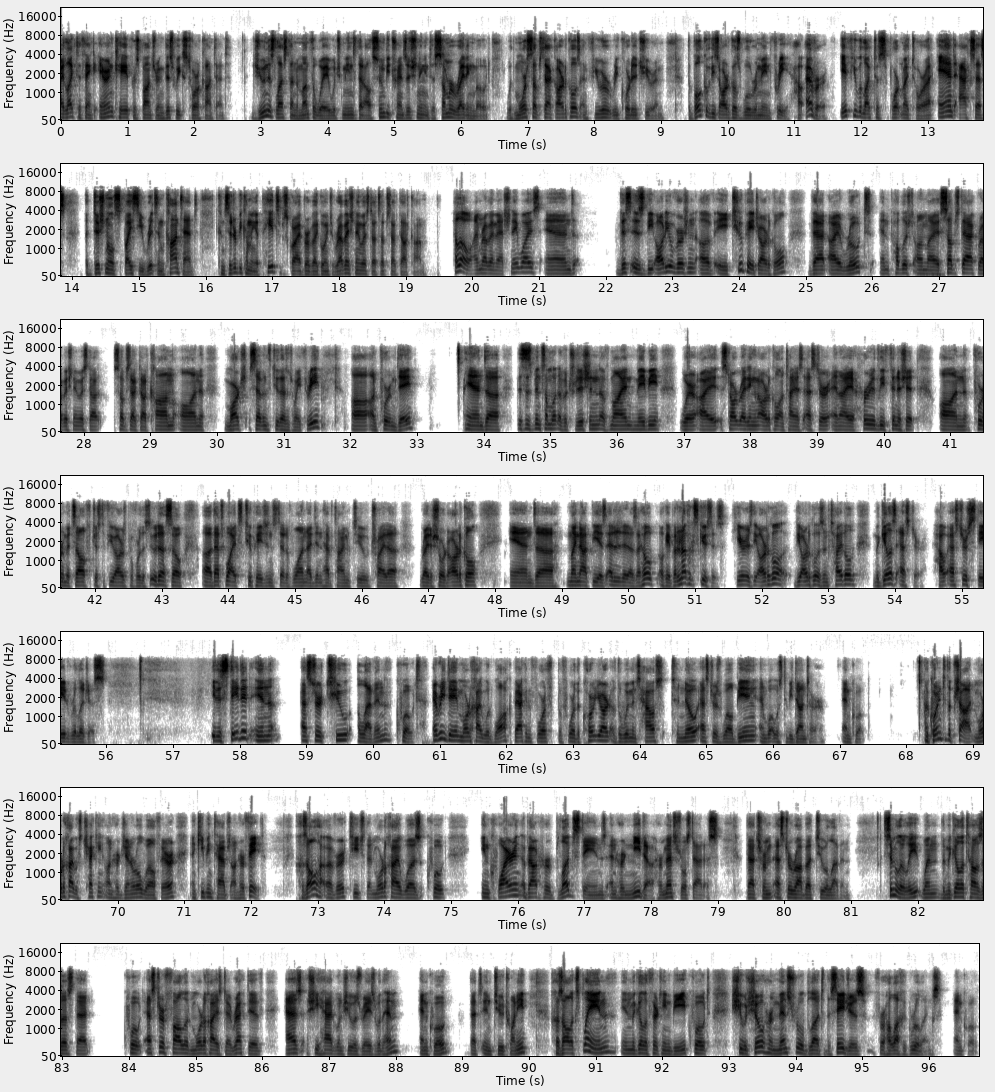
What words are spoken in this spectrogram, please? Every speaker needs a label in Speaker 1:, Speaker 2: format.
Speaker 1: I'd like to thank Aaron Cave for sponsoring this week's Torah content. June is less than a month away, which means that I'll soon be transitioning into summer writing mode with more Substack articles and fewer recorded shiurim. The bulk of these articles will remain free. However, if you would like to support my Torah and access additional spicy written content, consider becoming a paid subscriber by going to rabbischneeweiss.substack.com. Hello, I'm Rabbi Matt Schneeweiss, and this is the audio version of a two-page article that I wrote and published on my Substack, rabbischneeweiss.substack.com on March 7th, 2023, uh, on Purim Day. And uh, this has been somewhat of a tradition of mine, maybe, where I start writing an article on Taanis Esther and I hurriedly finish it on Purim itself just a few hours before the Suda. So uh, that's why it's two pages instead of one. I didn't have time to try to write a short article and uh, might not be as edited as I hope. Okay, but enough excuses. Here is the article. The article is entitled Megillas Esther How Esther Stayed Religious. It is stated in Esther 2:11, quote, "Every day Mordecai would walk back and forth before the courtyard of the women's house to know Esther's well-being and what was to be done to her." End quote. According to the Pshat, Mordecai was checking on her general welfare and keeping tabs on her fate. Chazal, however, teach that Mordecai was, quote, inquiring about her blood stains and her nida, her menstrual status. That's from Esther Rabbah 2.11. Similarly, when the Megillah tells us that, quote, Esther followed Mordecai's directive as she had when she was raised with him, end quote, that's in 220. Chazal explain in Megillah 13b, quote, she would show her menstrual blood to the sages for halachic rulings, end quote.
